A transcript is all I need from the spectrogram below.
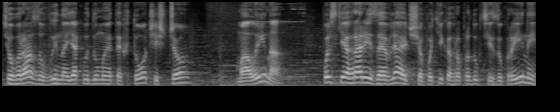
Цього разу винна, як ви думаєте, хто чи що? Малина. Польські аграрії заявляють, що потік агропродукції з України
